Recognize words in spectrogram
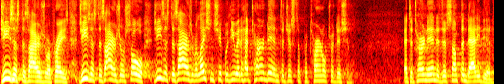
Jesus desires your praise. Jesus desires your soul. Jesus desires a relationship with you. It had turned into just a paternal tradition. It had turned into just something daddy did.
